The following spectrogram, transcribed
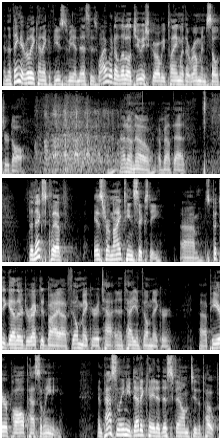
And the thing that really kind of confuses me in this is why would a little Jewish girl be playing with a Roman soldier doll? I don't know about that. The next clip is from 1960. Um, it's put together, directed by a filmmaker, an Italian filmmaker uh, Paul Pasolini. And Pasolini dedicated this film to the Pope.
